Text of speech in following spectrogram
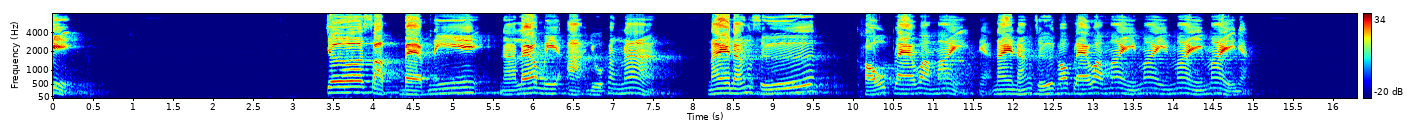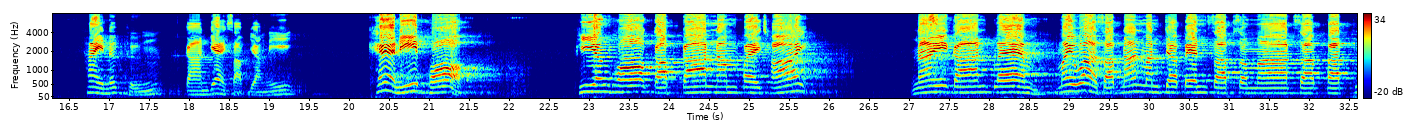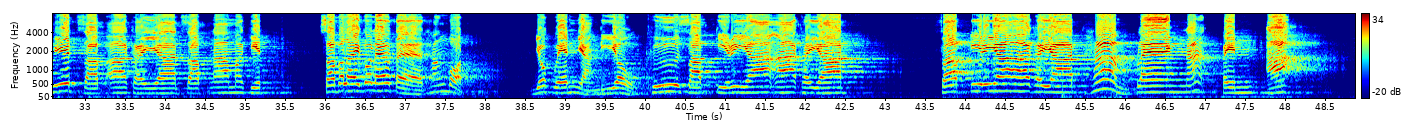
เจอศัพท์แบบนี้นะแล้วมีอะอยู่ข้างหน้า ในหนังสือเขาแปลว่าไม่ เนี่ย ในหนังสือเขาแปลว่าไม่ไม่ไม่ไม่เนี่ย ให้นึกถึงการแยกศัพท์อย่างนี้ แค่นี้พอ เพียงพอกับการนำไปใช้ ในการแปลม ไม่ว่าศัพท์นั้นมันจะเป็นศัพท์สมาร์ทศัพท์ปัดทิศศัพท์อาขยาตศัพท์นามกิจศัพท์อะไรก็แล้วแต่ทั้งหมด ยกเว้นอย่างเดียว คือศัพท์กิริยาอาขยาตศัพท์กิริยาอาขยาตห้ามแปลงนะเป็นอะ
